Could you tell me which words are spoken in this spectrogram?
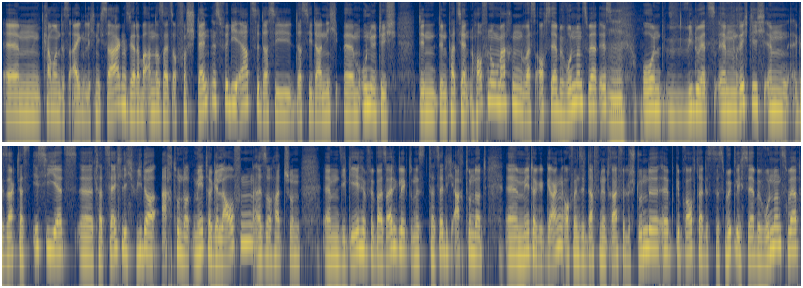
ähm, kann man das eigentlich nicht sagen. Sie hat aber andererseits auch Verständnis für die Ärzte, dass sie, dass sie da nicht ähm, unnötig den, den Patienten Hoffnung machen, was auch sehr bewundernswert ist. Und wie du jetzt ähm, richtig ähm, gesagt hast, ist sie jetzt äh, tatsächlich wieder 800 Meter gelaufen, also hat schon ähm, die Gehhilfe beiseite gelegt und ist tatsächlich 800 äh, Meter gegangen. Auch wenn sie dafür eine Dreiviertelstunde äh, gebraucht hat, ist das wirklich sehr bewundernswert.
